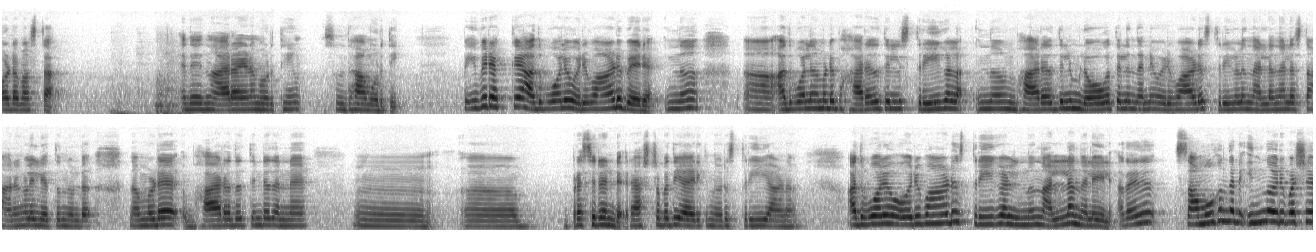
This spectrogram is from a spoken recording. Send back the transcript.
ഉടമസ്ഥ അതായത് നാരായണമൂർത്തിയും സുധാമൂർത്തി അപ്പം ഇവരൊക്കെ അതുപോലെ ഒരുപാട് പേര്. ഇന്ന് അതുപോലെ നമ്മുടെ ഭാരതത്തിൽ സ്ത്രീകൾ ഇന്ന് ഭാരതത്തിലും ലോകത്തിലും തന്നെ ഒരുപാട് സ്ത്രീകൾ നല്ല നല്ല സ്ഥാനങ്ങളിൽ എത്തുന്നുണ്ട്. നമ്മുടെ ഭാരതത്തിന്റെ തന്നെ പ്രസിഡന്റ് രാഷ്ട്രപതി ആയിരിക്കുന്ന ഒരു സ്ത്രീയാണ്. അതുപോലെ ഒരുപാട് സ്ത്രീകൾ ഇന്ന് നല്ല നിലയിൽ അതായത് സമൂഹം തന്നെ ഇന്ന് ഒരു പക്ഷേ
